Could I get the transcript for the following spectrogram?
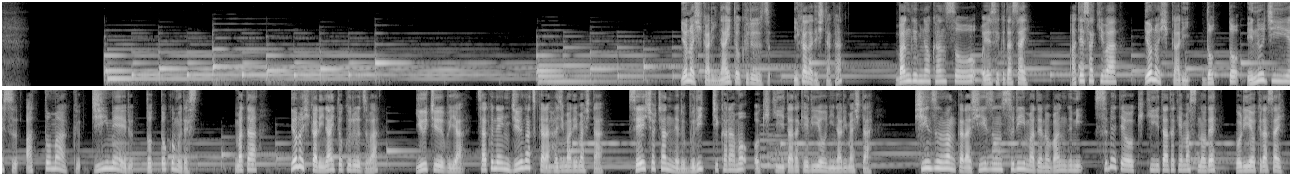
世の光ナイトクルーズいかがでしたか？番組の感想をお寄せください。宛先は世の光 .ngs.gmail.com です。また、世の光ナイトクルーズは YouTube や昨年10月から始まりました聖書チャンネルブリッジからもお聞きいただけるようになりました。シーズン1からシーズン3までの番組すべてお聞きいただけますのでご利用ください。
